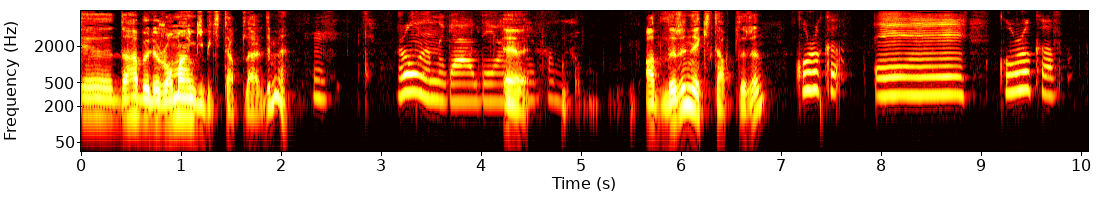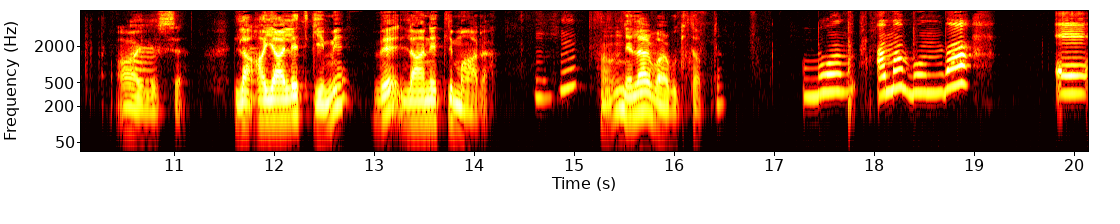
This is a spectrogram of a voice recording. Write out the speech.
e, daha böyle roman gibi kitaplar değil mi? Romanı geldi yani. Evet. roman. Adları ne kitapların? Kuru ka ee, kuru kafa Ailesi. La Hayalet Gemi ve Lanetli Mağara. Ha, neler var bu kitapta? bun ama bunda ee,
